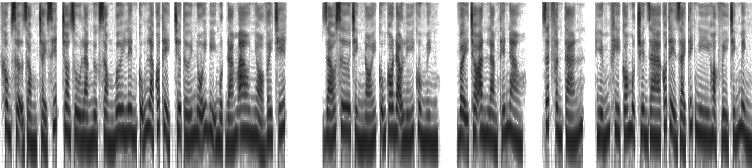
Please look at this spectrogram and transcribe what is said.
không sợ dòng chảy xiết cho dù là ngược dòng bơi lên cũng là có thể chưa tới nỗi bị một đám ao nhỏ vây chết. Giáo sư Trình nói cũng có đạo lý của mình, vậy cho ăn làm thế nào? Rất phân tán, Hiếm khi có một chuyên gia có thể giải thích nghi hoặc vì chính mình,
